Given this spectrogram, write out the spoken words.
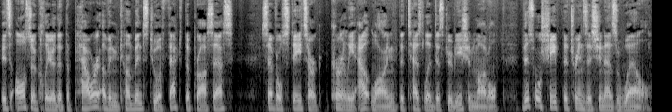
It's also clear that the power of incumbents to affect the process, several states are currently outlawing the Tesla distribution model, this will shape the transition as well.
